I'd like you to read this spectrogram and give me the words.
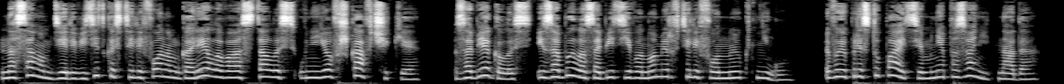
На самом деле визитка с телефоном Горелого осталась у нее в шкафчике. Забегалась и забыла забить его номер в телефонную книгу. «Вы приступайте, мне позвонить надо».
